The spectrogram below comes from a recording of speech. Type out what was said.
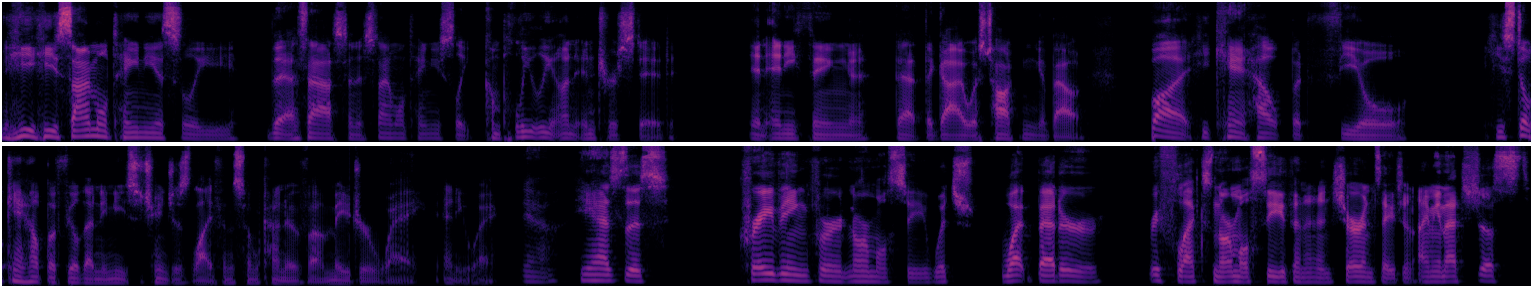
he he simultaneously, the assassin is simultaneously completely uninterested in anything that the guy was talking about, but he can't help but feel he still can't help but feel that he needs to change his life in some kind of uh, major way anyway. Yeah. He has this craving for normalcy, which what better reflects normalcy than an insurance agent? I mean, that's just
